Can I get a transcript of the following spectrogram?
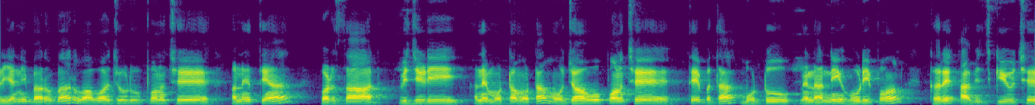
દરિયાની બારોબાર વાવાઝોડું પણ છે અને ત્યાં વરસાદ, વીજળી અને મોટા મોટા મોજાઓ પણ છે તે બધા બોટું ને નાની હોડી પણ ઘરે આવી જ ગયું છે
